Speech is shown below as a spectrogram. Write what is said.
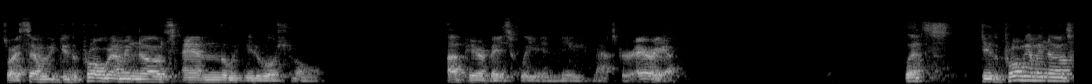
So I said we'd do the programming notes and the weekly devotional up here, basically in the master area. Let's do the programming notes.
